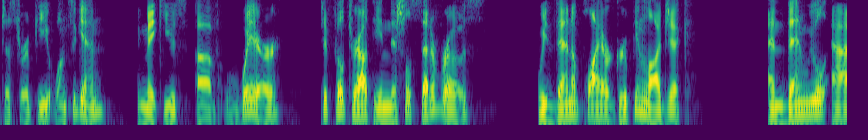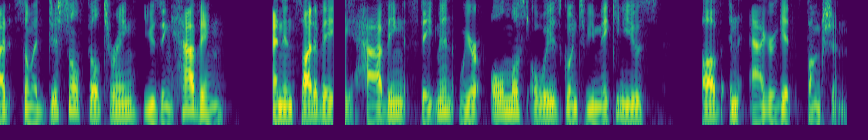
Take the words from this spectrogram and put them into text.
just to repeat once again, we make use of where to filter out the initial set of rows. We then apply our grouping logic, and then we will add some additional filtering using having. And inside of a having statement, we are almost always going to be making use of an aggregate function.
